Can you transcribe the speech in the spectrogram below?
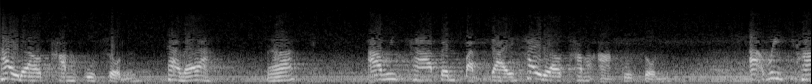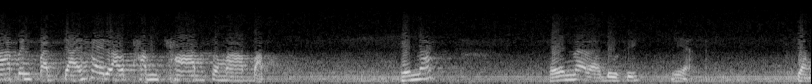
ให้เราทำกุศล ใช่ไหมล่ะนะอวิชชาเป็นปัจจัยให้เราทำอกุศล อวิชชาเป็นปัจจัยให้เราทำฌานสมาบัติ เห็นไหมเห็นไหละดูสิ เนี่ยยัง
